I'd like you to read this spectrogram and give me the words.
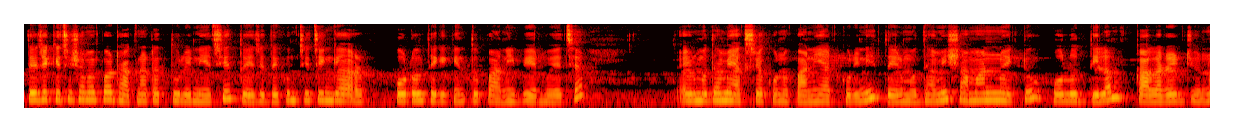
তো এই যে কিছু সময় পর ঢাকনাটা তুলে নিয়েছি। তো এই যে দেখুন চিচিঙ্গা আর পটল থেকে কিন্তু পানি বের হয়েছে। এর মধ্যে আমি এক্সট্রা কোনো পানি অ্যাড করিনি। তো এর মধ্যে আমি সামান্য একটু হলুদ দিলাম। কালারের জন্য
